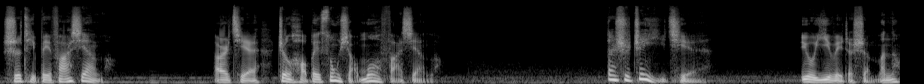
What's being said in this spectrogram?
尸体被发现了，而且正好被宋小沫发现了。但是这一切，又意味着什么呢？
